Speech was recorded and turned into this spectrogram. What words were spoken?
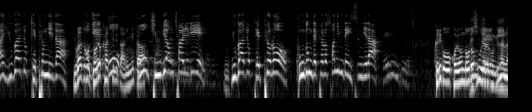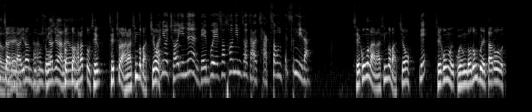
아 유가족 대표입니다. 유가족을 거기에 조력하시는 고- 거 아닙니까? 고 김병철님 유가족 대표로 공동 대표로 선임돼 있습니다. 그리고 고용노동부의 공격하려고 위임장이나 그래. 이런 아, 부분도 중요하지 않아요. 그것도 하나 또 제, 제출 안 하신 거 맞죠? 아니요 저희는 내부에서 선임서 다 작성했습니다. 제공은 안 하신 거 맞죠? 네? 제공을 고용노동부에 따로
